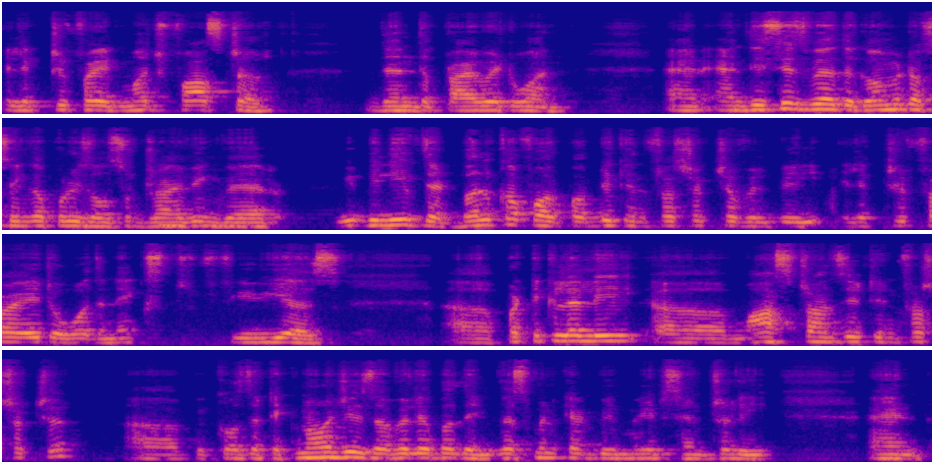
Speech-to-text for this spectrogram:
electrified much faster than the private one. And, and this is where the government of Singapore is also driving, mm-hmm. where we believe that bulk of our public infrastructure will be electrified over the next few years, uh, particularly uh, mass transit infrastructure, uh, because the technology is available, the investment can be made centrally, and,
